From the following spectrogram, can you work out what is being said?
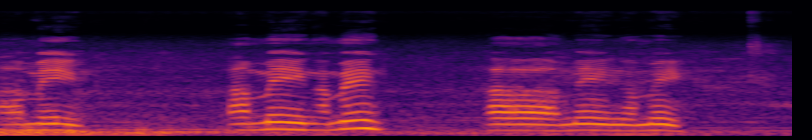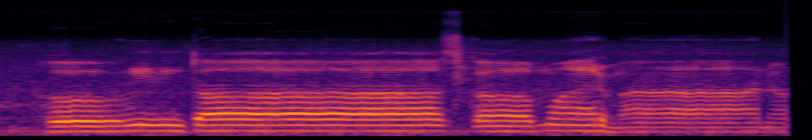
Amén. Amén, amén. Amén, amén. Juntos como hermanos,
